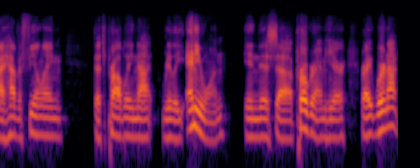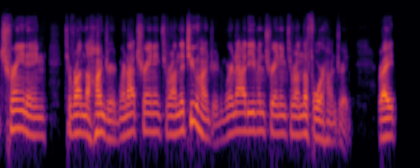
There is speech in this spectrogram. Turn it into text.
I have a feeling that's probably not really anyone in this uh, program here, right? We're not training to run the 100. We're not training to run the 200. We're not even training to run the 400, right?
